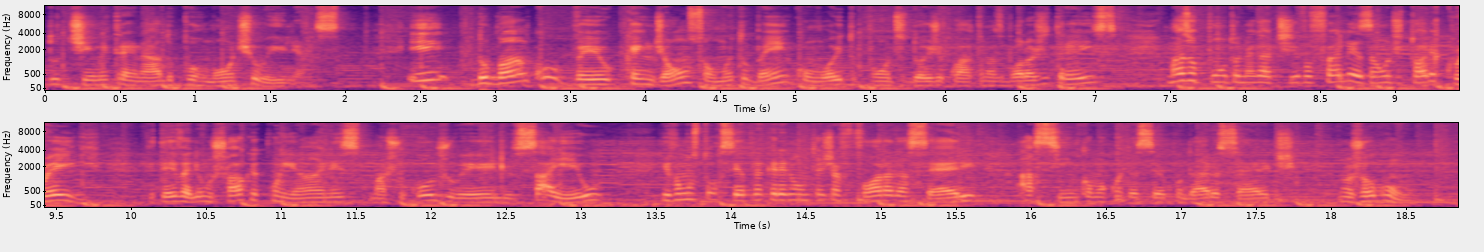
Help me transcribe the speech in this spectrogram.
do time treinado por Monty Williams. E do banco veio Ken Johnson muito bem, com 8 pontos, 2 de 4 nas bolas de 3, mas o ponto negativo foi a lesão de Torrey Craig, que teve ali um choque com Yannis, machucou o joelho, saiu, e vamos torcer para que ele não esteja fora da série, assim como aconteceu com Dario Saric no jogo 1.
